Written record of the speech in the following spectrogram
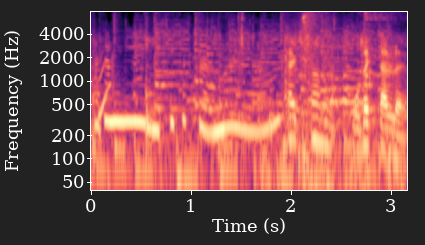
사장님 이 티셔츠 얼마예요? 8,500달러요.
